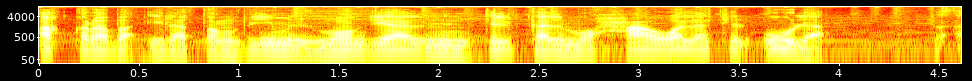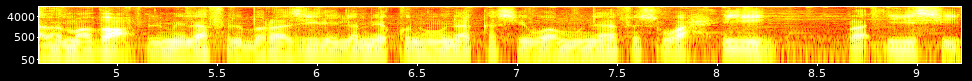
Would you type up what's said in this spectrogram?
أقرب إلى تنظيم المونديال من تلك المحاولة الأولى. فأمام ضعف الملف البرازيلي لم يكن هناك سوى منافس وحيد رئيسي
